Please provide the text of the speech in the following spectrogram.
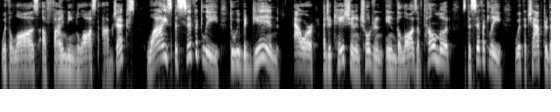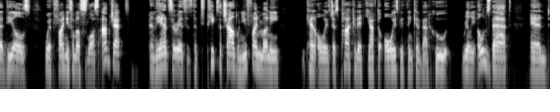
with the laws of finding lost objects. Why specifically do we begin our education in children in the laws of Talmud, specifically with the chapter that deals with finding someone else's lost object? And the answer is, is to teach the child when you find money, you can't always just pocket it. You have to always be thinking about who really owns that and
